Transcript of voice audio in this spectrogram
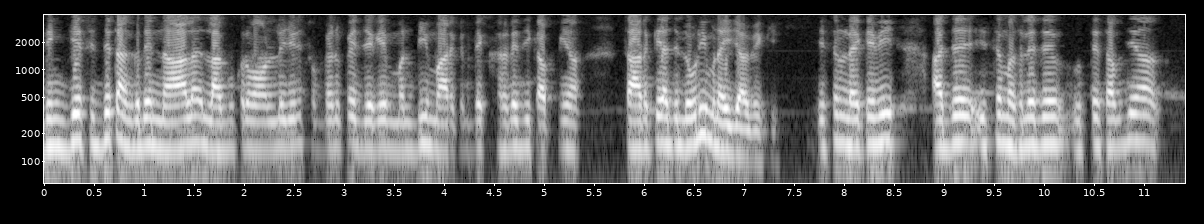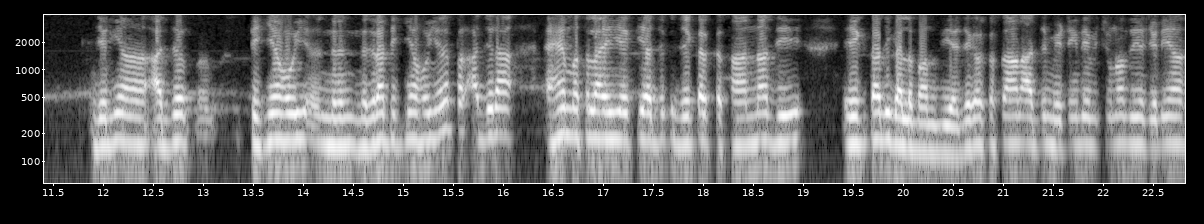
ਵਿੰਗੇ ਸਿੱਧੇ ਢੰਗ ਦੇ ਨਾਲ ਲਾਗੂ ਕਰਵਾਉਣ ਲਈ ਜਿਹੜੀ ਸੂਬੇ ਨੂੰ ਭੇਜੇ ਗਏ ਮੰਡੀ ਮਾਰਕੀਟ ਦੇ ਖਰੜੇ ਦੀ ਕਾਪੀਆਂ ਸਾੜ ਕੇ ਅੱਜ ਲੋਹੜੀ ਮਨਾਈ ਜਾਵੇਗੀ। ਇਸ ਨੂੰ ਲੈ ਕੇ ਵੀ ਅੱਜ ਇਸ ਮਸਲੇ ਦੇ ਉੱਤੇ ਸਭ ਦੀਆਂ ਜਿਹੜੀਆਂ ਅੱਜ ਟਿਕੀਆਂ ਹੋਈ ਨਜ਼ਰਾਂ ਟਿਕੀਆਂ ਹੋਈਆਂ ਨੇ, ਪਰ ਅੱਜ ਜਿਹੜਾ ਅਹਿਮ ਮਸਲਾ ਇਹ ਹੈ ਕਿ ਅੱਜ ਜੇਕਰ ਕਿਸਾਨਾਂ ਦੀ ਏਕਤਾ ਦੀ ਗੱਲ ਬਣਦੀ ਹੈ, ਜੇਕਰ ਕਿਸਾਨ ਅੱਜ ਮੀਟਿੰਗ ਦੇ ਵਿੱਚ ਉਹਨਾਂ ਦੀਆਂ ਜਿਹੜੀਆਂ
